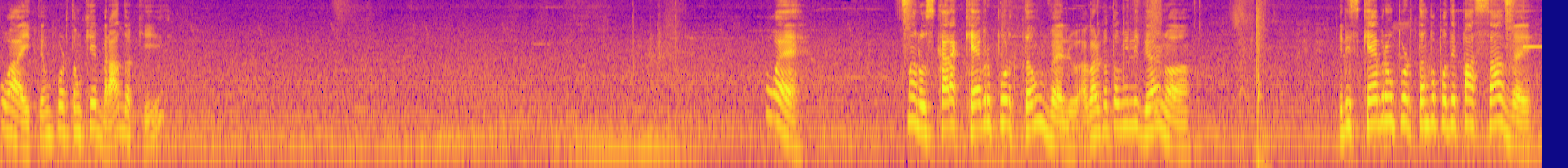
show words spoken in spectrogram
Uai, tem um portão quebrado aqui. Ué. Mano, os caras quebram o portão, velho. Agora que eu tô me ligando, ó. Eles quebram o portão pra poder passar, velho.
